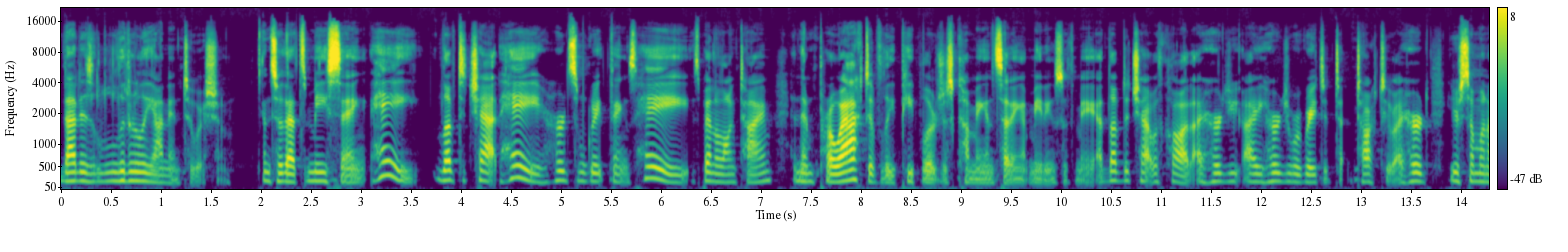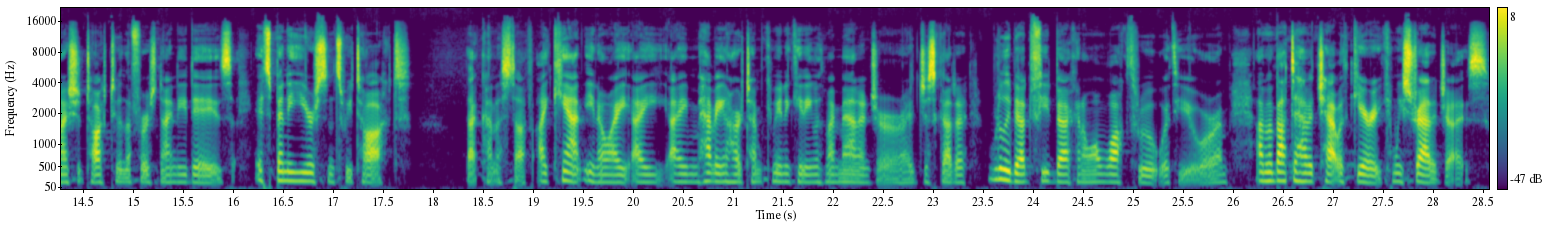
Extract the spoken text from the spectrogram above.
That is literally on intuition. And so that's me saying, hey, love to chat. Hey, heard some great things. Hey, it's been a long time. And then proactively, people are just coming and setting up meetings with me. I'd love to chat with Claude. I heard you. I heard you were great to t- talk to. I heard you're someone I should talk to in the first 90 days. It's been a year since we talked that kind of stuff. I can't, you know, I, I, I'm having a hard time communicating with my manager, or I just got a really bad feedback and I want to walk through it with you, or I'm, I'm about to have a chat with Gary. Can we strategize?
